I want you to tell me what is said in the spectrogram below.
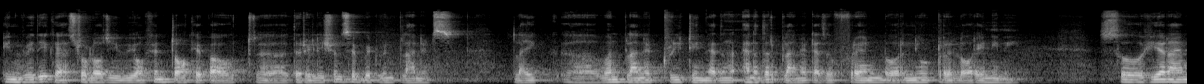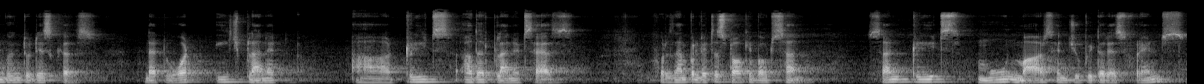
In Vedic astrology, we often talk about uh, the relationship between planets, like uh, one planet treating another planet as a friend or neutral or enemy. So, here I am going to discuss that what each planet uh, treats other planets as. For example, let us talk about Sun. Sun treats Moon, Mars, and Jupiter as friends.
